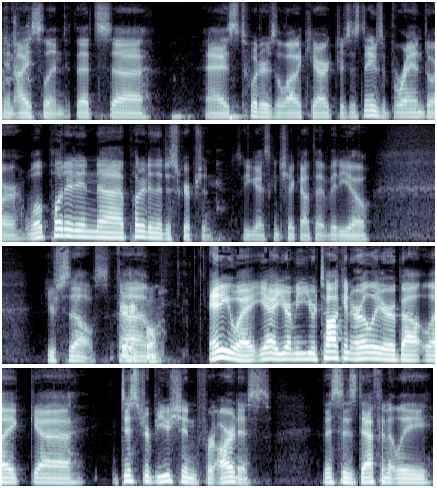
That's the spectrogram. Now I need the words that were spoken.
in Iceland. That's uh, as Twitter's a lot of characters. His name's Brandur. We'll put it in uh, put it in the description so you guys can check out that video yourselves. Very um, cool. Anyway, yeah, I mean you were talking earlier about like uh, distribution for artists. This is definitely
